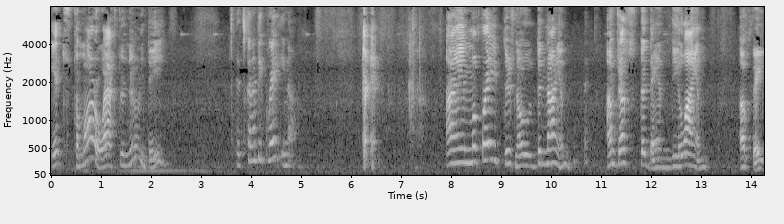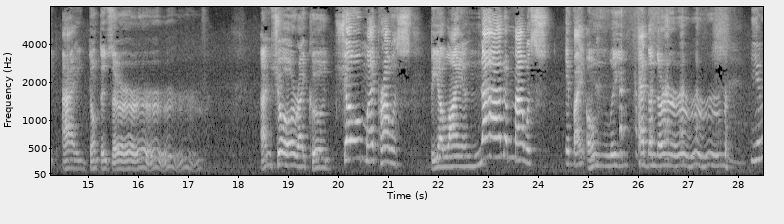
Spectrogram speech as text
it's tomorrow afternoon, Dee. It's going to be great, you know. I'm afraid there's no denying. I'm just a dandelion, a fate I don't deserve. I'm sure I could show my prowess, be a lion, not a mouse, if I only had the nerve. You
